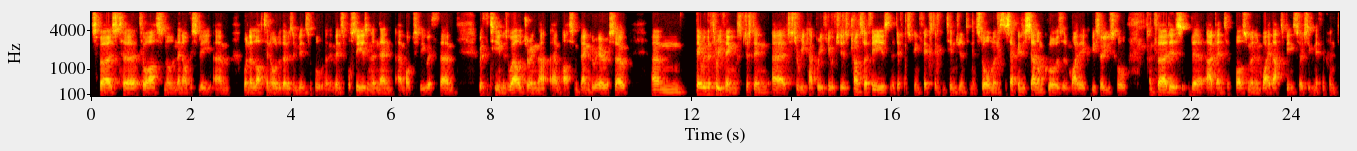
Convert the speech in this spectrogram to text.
Spurs to to Arsenal, and then obviously um, won a lot in all of those invincible invincible season, and then um, obviously with um, with the team as well during that um, Arsene Wenger era. So um, they were the three things. Just in uh, just to recap briefly, which is transfer fees and the difference between fixed and contingent and instalments. The second is sell-on clauses and why they could be so useful, and third is the advent of Bosman and why that's been so significant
